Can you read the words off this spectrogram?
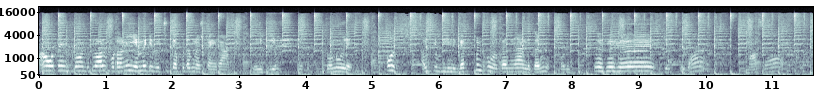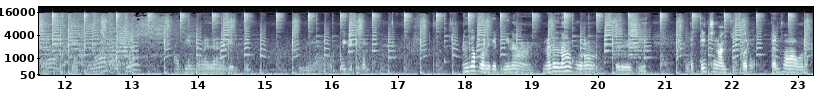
அவன் ஒருத்தன் இப்போ வந்து க்ளோல் போட்டோடனே எம்ஐடி வச்சு டப்பு டப்புன்னு வச்சுட்டாங்கிறான். இன்னைக்கு எம் தொண்ணூறு. ஓ அதுக்கு இப்படி இந்த வெப்பனுக்கு ஒரு கருங்க அந்த கண்ணு. அது ஹே ஹே ஹே கெத்து அப்படின்ற மாதிரி தான் எனக்கு இருக்குது போய்கிட்டு இருக்கோம் எங்கே போகிறோம்னு கேட்டிங்கன்னா நடந்து தான் போகிறோம் தெருவைக்கு இந்த கிளிச் நாளைக்கு வரும் கன்ஃபார்மாக வரும்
